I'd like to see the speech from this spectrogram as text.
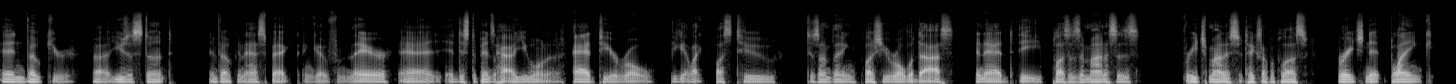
invoke your uh, use a stunt, invoke an aspect, and go from there. It just depends on how you want to add to your roll. You get like plus two to something, plus you roll the dice and add the pluses and minuses. For each minus, it takes off a plus. For each net blank,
